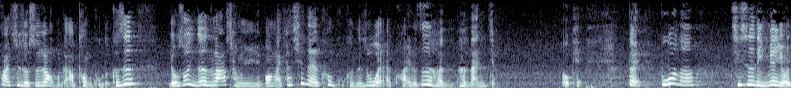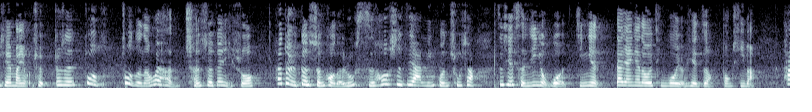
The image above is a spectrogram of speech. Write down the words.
坏事则是让我们感到痛苦的。可是有时候你真的拉长远眼光来看，现在的痛苦可能是未来快乐，真的很很难讲。OK，对，不过呢，其实里面有一些蛮有趣，就是作。作者呢会很诚实的跟你说，他对于更深厚的，如死后世界啊、灵魂出窍这些曾经有过经验，大家应该都会听过有些这种东西吧。他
